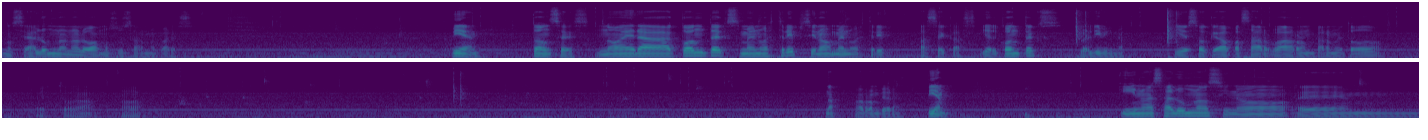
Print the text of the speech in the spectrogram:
No sé, alumno no lo vamos a usar, me parece. Bien. Entonces, no era context menú strip, sino menú strip a secas. Y el context lo elimino. Y eso que va a pasar va a romperme todo. Esto acá. No, no rompió nada. Bien. Y no es alumno, sino... em,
